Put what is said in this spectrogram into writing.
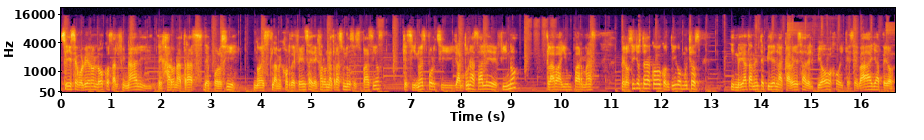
Sí, se volvieron locos al final y dejaron atrás de por sí. No es la mejor defensa y dejaron atrás unos espacios que si no es por si Antuna sale fino, clava ahí un par más. Pero sí, yo estoy de acuerdo contigo, muchos inmediatamente piden la cabeza del piojo y que se vaya, pero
